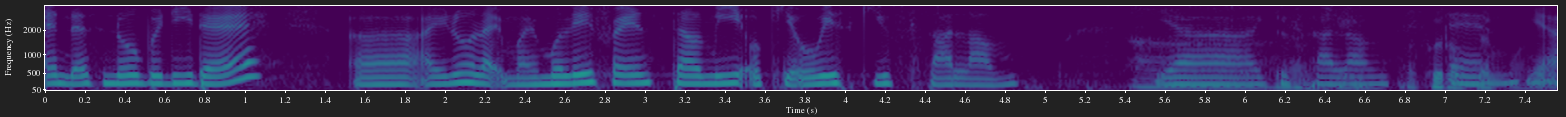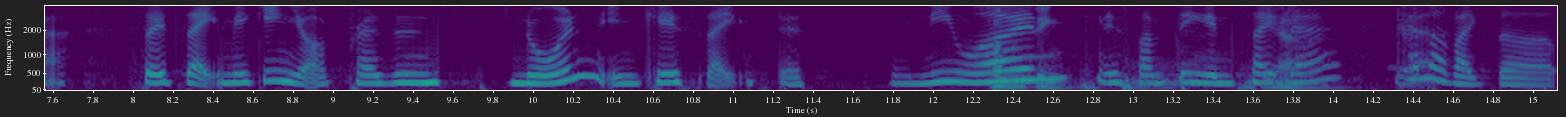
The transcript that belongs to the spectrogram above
and there's nobody there, uh, I know like my Malay friends tell me, okay, always give salam. yeah, Ah, give okay. salam. I've heard of that And one. yeah. So it's like making your presence known in case like there's anyone Something. there's something inside Yeah. there. Kind of like the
